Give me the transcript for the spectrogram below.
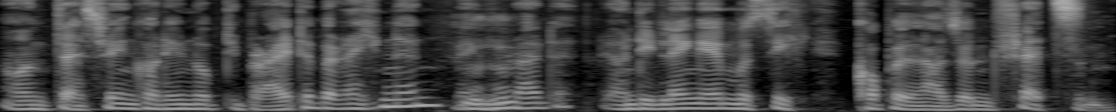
Und deswegen konnte ich nur die Breite berechnen, Längenbreite. Und die Länge musste ich koppeln, also schätzen.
